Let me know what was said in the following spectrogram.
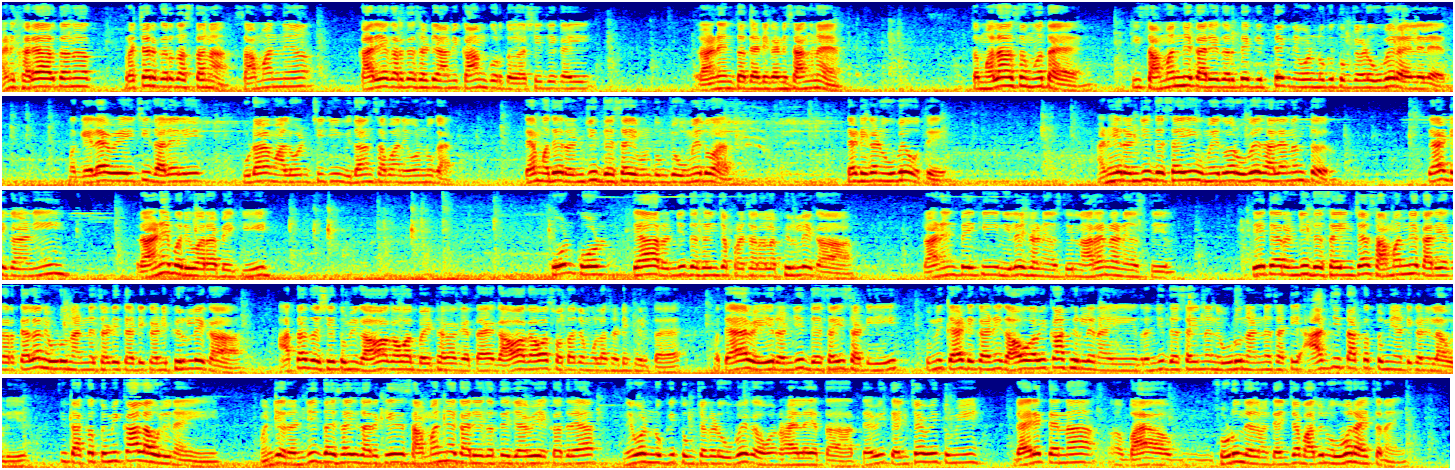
आणि खऱ्या अर्थानं प्रचार करत असताना सामान्य कार्यकर्त्यासाठी आम्ही काम करतोय अशी जे काही राणेंचं त्या ठिकाणी सांगणं आहे. तर मला असं मत आहे की सामान्य कार्यकर्ते कित्येक निवडणुकीत तुमच्याकडे उभे राहिलेले आहेत. मग गेल्या वेळीची झालेली कुडाळ मालवणची जी विधानसभा निवडणूक आहे त्यामध्ये रणजित देसाई म्हणून तुमचे उमेदवार त्या ठिकाणी उभे होते. आणि हे रणजित देसाई उमेदवार उभे झाल्यानंतर त्या ठिकाणी राणे परिवारापैकी कोण कोण त्या रणजित देसाईंच्या प्रचाराला फिरले का? राणेंपैकी निलेश राणे असतील नारायण राणे असतील ते त्या रणजित देसाईंच्या सामान्य कार्यकर्त्याला निवडून आणण्यासाठी त्या ठिकाणी फिरले का? आता जसे तुम्ही गावागावात बैठका घेताय गावागावात स्वतःच्या मुलासाठी फिरताय मग त्यावेळी रणजित देसाईसाठी तुम्ही त्या ठिकाणी गावोगावी का फिरले नाही? रणजित देसाईंना निवडून आणण्यासाठी आज जी ताकद तुम्ही या ठिकाणी लावली ती ताकद तुम्ही का लावली नाही? म्हणजे रणजित देसाई सारखे सामान्य कार्यकर्ते ज्यावेळी एखाद्या निवडणुकीत तुमच्याकडे उभे राहायला येतात त्यावेळी त्यांच्यावेळी तुम्ही डायरेक्ट त्यांना बा- सोडून द्यायचं म्हणजे त्यांच्या बाजूने उभं राहायचं नाही.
